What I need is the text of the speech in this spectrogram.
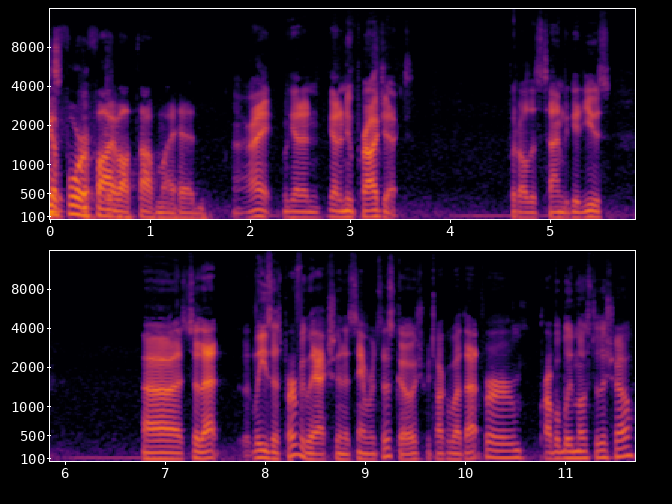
That's- of four or five off the top of my head. All right, we got a got a new project. Put all this time to good use. Uh, so that leads us perfectly actually into San Francisco. Should we talk about that for probably most of the show?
